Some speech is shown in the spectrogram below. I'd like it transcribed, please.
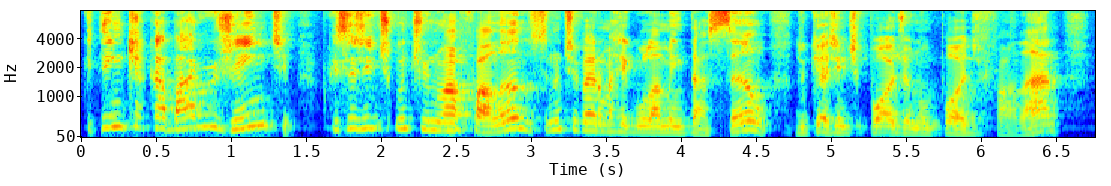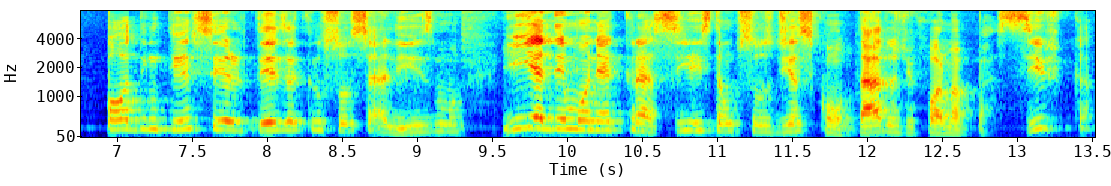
que tem que acabar urgente. Porque se a gente continuar falando, se não tiver uma regulamentação do que a gente pode ou não pode falar, podem ter certeza que o socialismo e a demoniacracia estão com seus dias contados de forma pacífica,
